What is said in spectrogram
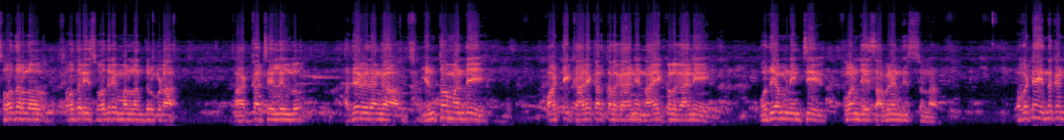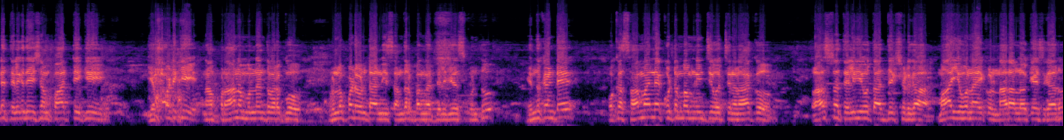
సోదరులు సోదరి సోదరి మనులందరూ కూడా నా అక్క చెల్లెళ్ళు అదేవిధంగా ఎంతోమంది పార్టీ కార్యకర్తలు కానీ నాయకులు కానీ ఉదయం నుంచి ఫోన్ చేసి అభినందిస్తున్నారు. ఒకటే ఎందుకంటే తెలుగుదేశం పార్టీకి ఎప్పటికీ నా ప్రాణం ఉన్నంత వరకు రుణపడి ఉంటాను ఈ సందర్భంగా తెలియజేసుకుంటూ ఎందుకంటే ఒక సామాన్య కుటుంబం నుంచి వచ్చిన నాకు రాష్ట్ర తెలుగు యువత అధ్యక్షుడిగా మా యువ నాయకుడు నారా లోకేష్ గారు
